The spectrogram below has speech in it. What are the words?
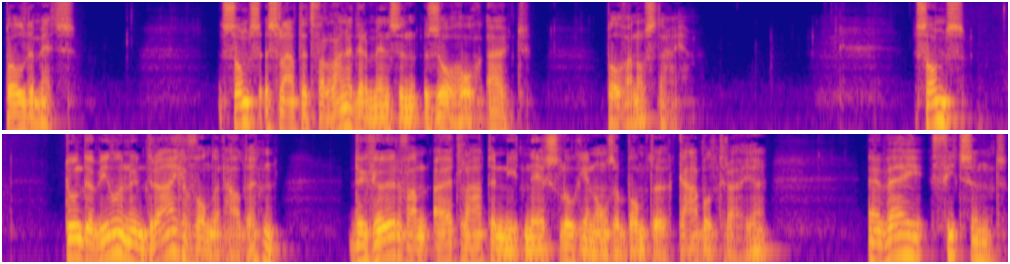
Paul de Metz. Soms slaat het verlangen der mensen zo hoog uit. Paul van Ostaaien. Soms, toen de wielen hun draai gevonden hadden, de geur van uitlaten niet neersloeg in onze bonte kabeltruien, en wij fietsend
